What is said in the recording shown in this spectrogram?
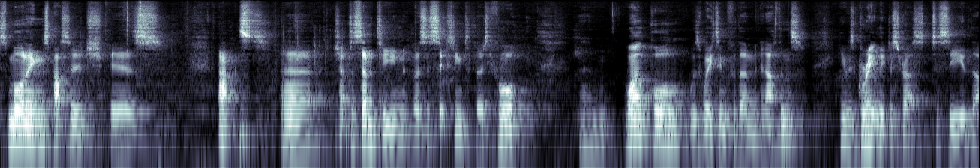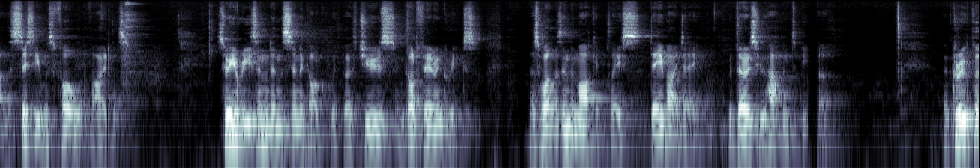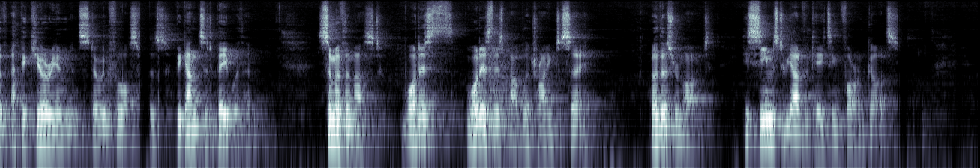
This morning's passage is Acts uh, chapter 17, verses 16 to 34. Um, while Paul was waiting for them in Athens, he was greatly distressed to see that the city was full of idols. So he reasoned in the synagogue with both Jews and God fearing Greeks, as well as in the marketplace day by day with those who happened to be there. A group of Epicurean and Stoic philosophers began to debate with him. Some of them asked, What is, what is this babbler trying to say? Others remarked, He seems to be advocating foreign gods.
